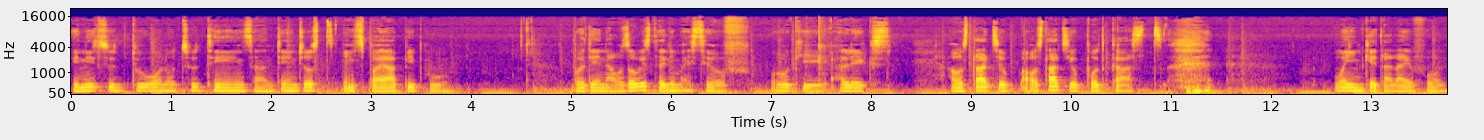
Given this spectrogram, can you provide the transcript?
You need to do one or two things and then just inspire people. But then I was always telling myself, okay, Alex, I will start your I will start your podcast when you get an iPhone.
